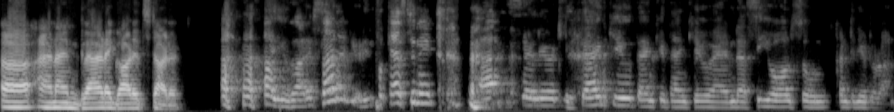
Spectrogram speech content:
and I'm glad I got it started. you got it started. You didn't procrastinate. Absolutely. Thank you. Thank you. Thank you. And uh, see you all soon. Continue to run.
